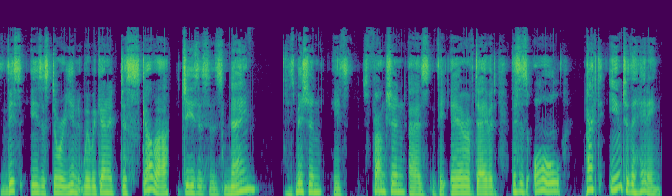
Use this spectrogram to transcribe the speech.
this is a story unit where we're going to discover Jesus' name, his mission, his function as the heir of David. This is all packed into the heading,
